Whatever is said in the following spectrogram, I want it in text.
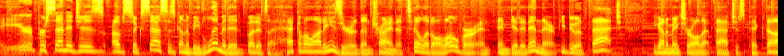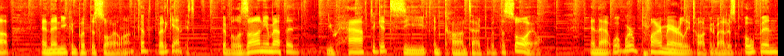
your percentages of success is going to be limited but it's a heck of a lot easier than trying to till it all over and, and get it in there. If you do a thatch you got to make sure all that thatch is picked up and then you can put the soil on. But again it's the lasagna method. You have to get seed in contact with the soil and that what we're primarily talking about is open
